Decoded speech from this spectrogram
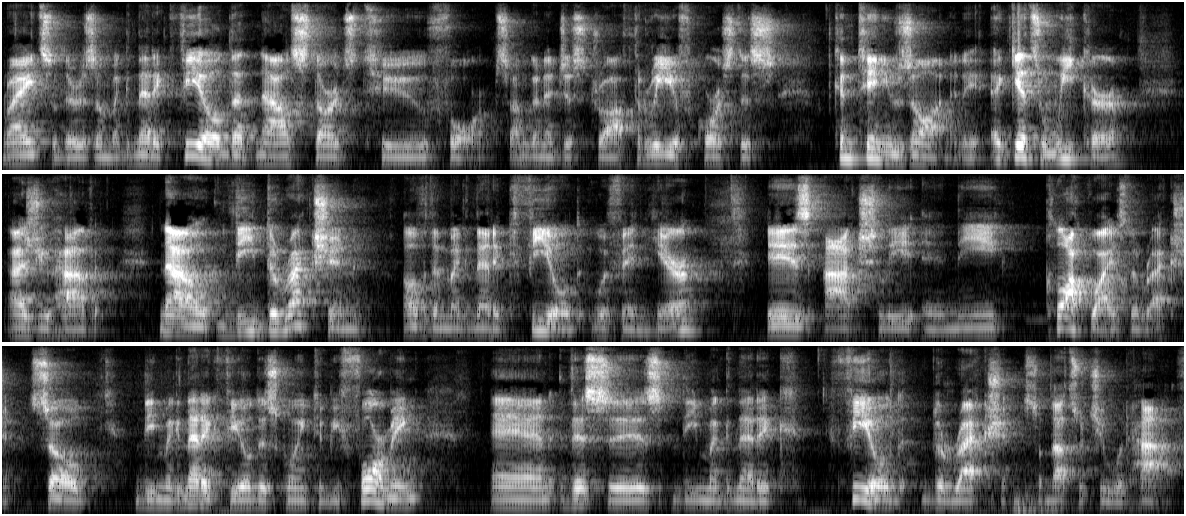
right? So there's a magnetic field that now starts to form. So I'm going to just draw three. Of course, this continues on and it gets weaker as you have it. Now, the direction of the magnetic field within here is actually in the clockwise direction. So the magnetic field is going to be forming and this is the magnetic field direction. So that's what you would have.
